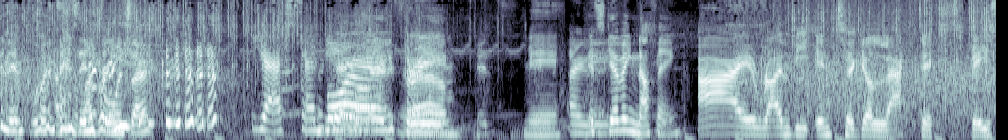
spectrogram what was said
An influencer. As influencer. Yes. And Boy, yes. three. Um, me. I It's giving nothing. I run the intergalactic space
